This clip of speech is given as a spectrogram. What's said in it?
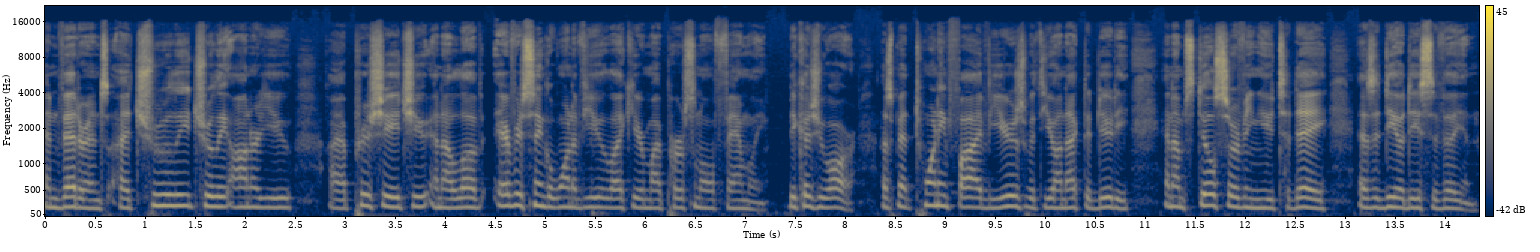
and veterans, I truly, truly honor you. I appreciate you, and I love every single one of you like you're my personal family because you are. I spent 25 years with you on active duty, and I'm still serving you today as a DoD civilian.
